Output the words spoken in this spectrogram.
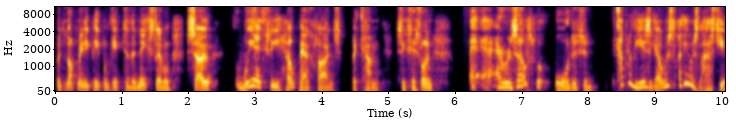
but not many people get to the next level. So we actually help our clients become successful. And our results were audited a couple of years ago, was I think it was last year,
